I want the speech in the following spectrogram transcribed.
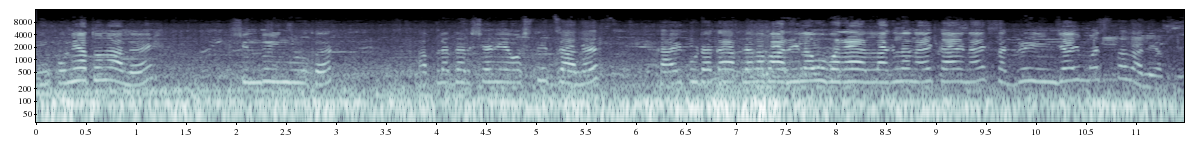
मी पुण्यातून आलोय सिंधू इंगुळकर. आपलं दर्शन व्यवस्थित झालं. काय कुठं काय आपल्याला बारीला उभं राहायला लागलं नाही काय नाही. सगळी एन्जॉय मस्त झाली आपली.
